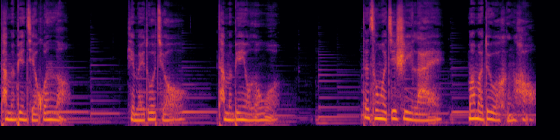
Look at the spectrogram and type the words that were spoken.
他们便结婚了。也没多久，他们便有了我。但从我记事以来，妈妈对我很好，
